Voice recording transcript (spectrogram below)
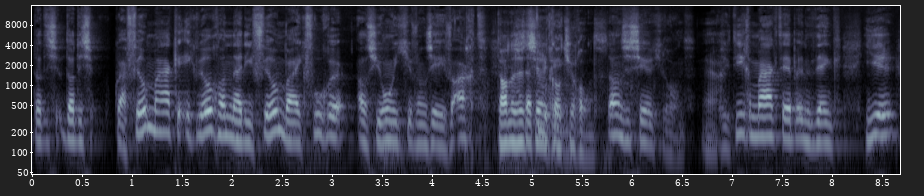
dat is, dat is qua film maken, ik wil gewoon naar die film waar ik vroeger als jongetje van 7, 8, Dan is het cirkeltje rond. dan is een cirkeltje rond. Ja. Als ik die gemaakt heb en ik denk, hier,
